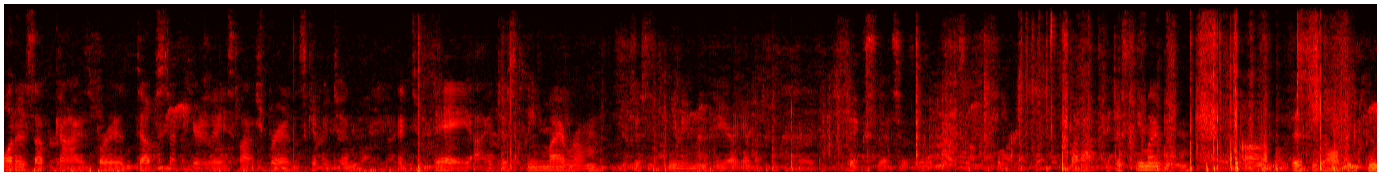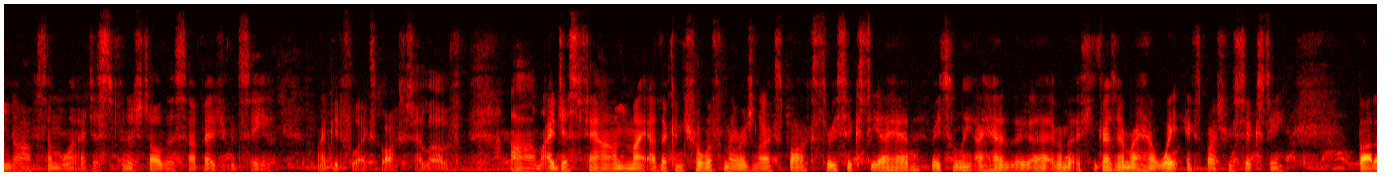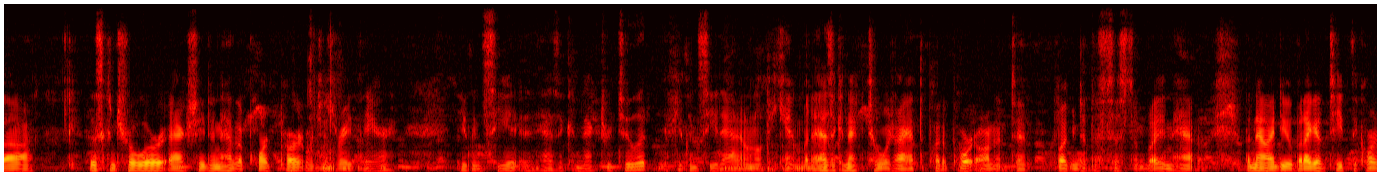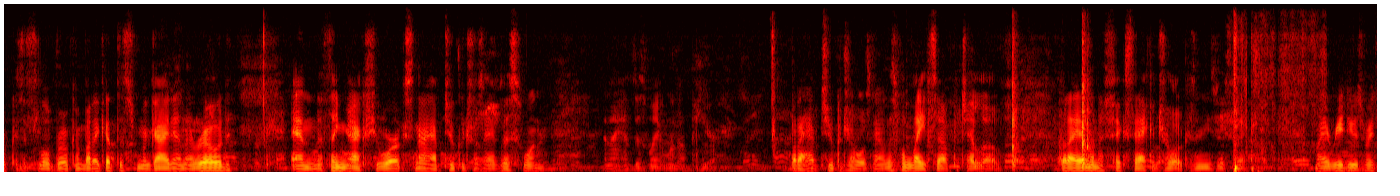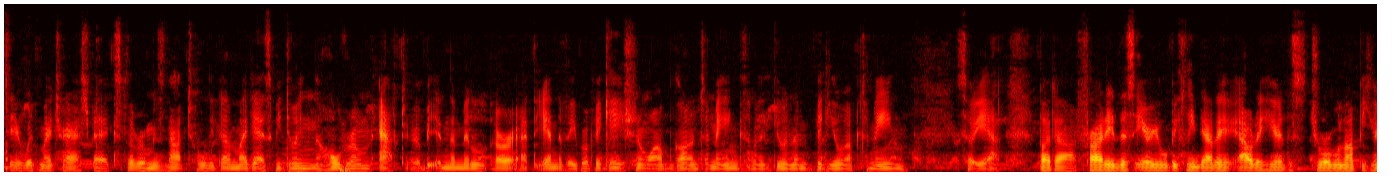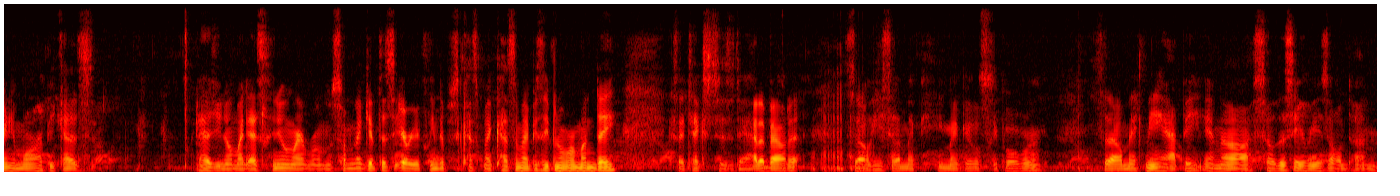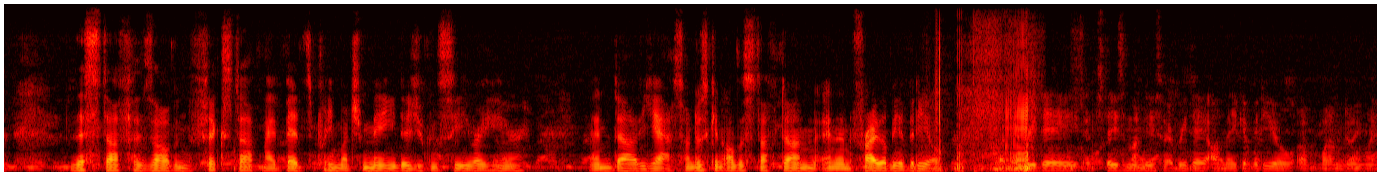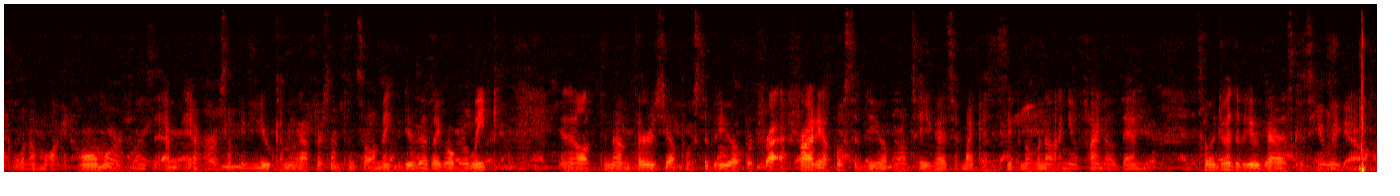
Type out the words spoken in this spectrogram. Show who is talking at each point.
Speaker 1: What is up guys, Brandon Dubstep here today, slash Brandon Skippington, and today I just cleaned my room, just give me a minute here, I gotta fix this, it's a little mess on the floor, but uh, I just cleaned my room, um, this has all been cleaned off somewhat, I just finished all this up as you can see, my beautiful Xbox, which I love, um, I just found my other controller for my original Xbox 360 I had recently, I had, uh, remember, if you guys remember I had a white Xbox 360, but uh, this controller actually didn't have a port part, which is right there. You can see it. It has a connector to it. If you can see that, I don't know if you can, but it has a connector to it, which I have to put a port on it to plug into the system, but I didn't have it. But now I do, but I got to tape the cord because it's a little broken. But I got this from a guy down the road, and the thing actually works. Now I have two controls. I have this one, and I have this white one up here. But I have two controllers now. This one lights up, which I love. But I am going to fix that controller because it needs to be fixed. My radio's right there with my trash bags. The room is not totally done. My dad's going to be doing the whole room after, in the middle, or at the end of April vacation while I'm gone to Maine because I'm going to be doing the video up to Maine. So yeah. But uh, Friday, this area will be cleaned out of, out of here. This drawer will not be here anymore because as you know, my dad's cleaning my room, so I'm gonna get this area cleaned up because my cousin might be sleeping over Monday. Because I texted his dad about it, so he said might, he might be able to sleep over. So that'll make me happy. And uh, so this area is all done. This stuff has all been fixed up. My bed's pretty much made, as you can see right here. And uh, yeah, so I'm just getting all this stuff done, and then Friday will be a video. But every day, today's Monday, so every day I'll make a video of what I'm doing, like when I'm walking home, or something, or something new coming up, or something. So I'll make videos as like over the week, and then, I'll, then on Thursday I'll post a video up, or fr Friday I'll post a video up, and I'll tell you guys if my cousin's sleeping over or not, and you'll find out then. So enjoy the video, guys, because here we go.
